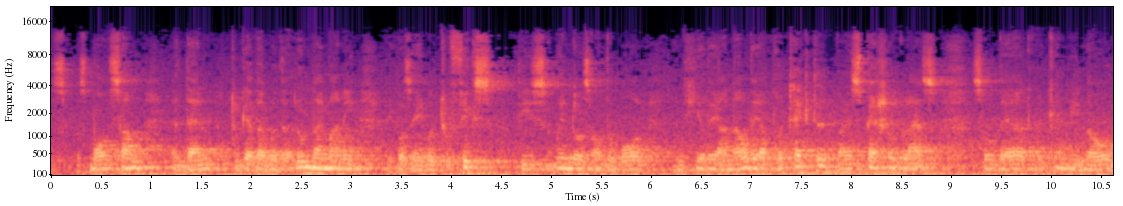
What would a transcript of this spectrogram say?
small sum and then together with alumni money it was able to fix these windows on the wall and here they are now they are protected by special glass so there can be no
